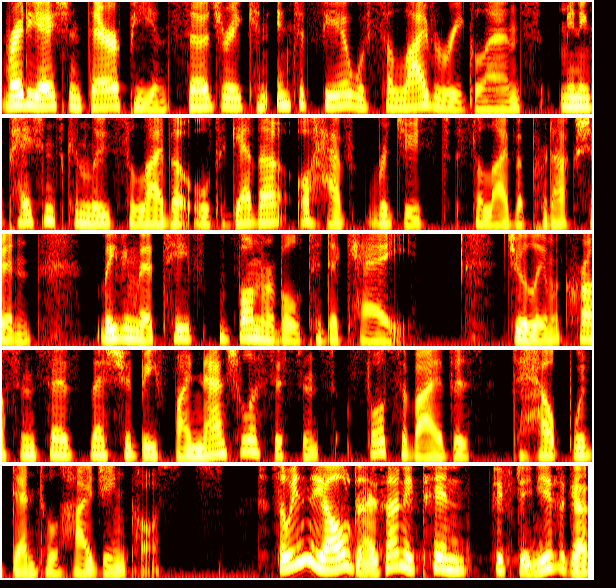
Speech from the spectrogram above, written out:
Radiation therapy and surgery can interfere with salivary glands, meaning patients can lose saliva altogether or have reduced saliva production, leaving their teeth vulnerable to decay. Julie McCrossin says there should be financial assistance for survivors to help with dental hygiene costs. So, in the old days, only 10, 15 years ago,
